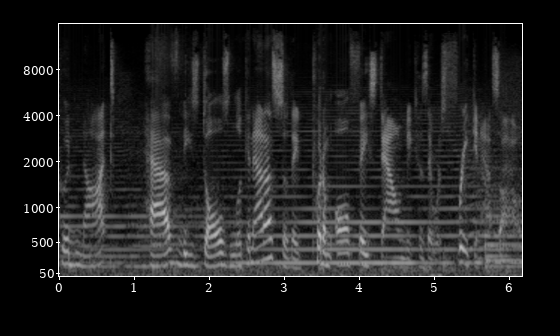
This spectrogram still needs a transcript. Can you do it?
could not have these dolls looking at us, so they put them all face down because they was freaking us out.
